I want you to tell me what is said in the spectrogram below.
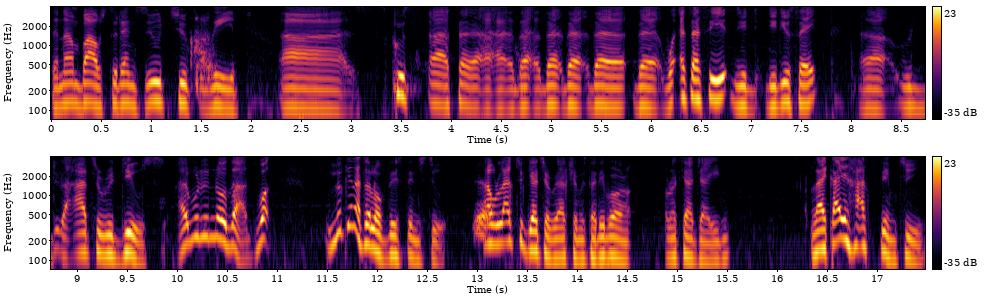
the number of students who took the uh, schools, uh, uh, the, the, the, the, SSC, did, did you say, had to reduce? I wouldn't know that. But looking at all of these things too, yeah. I would like to get your reaction, Mr. Debo Orontiajayin. Like I asked him to.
